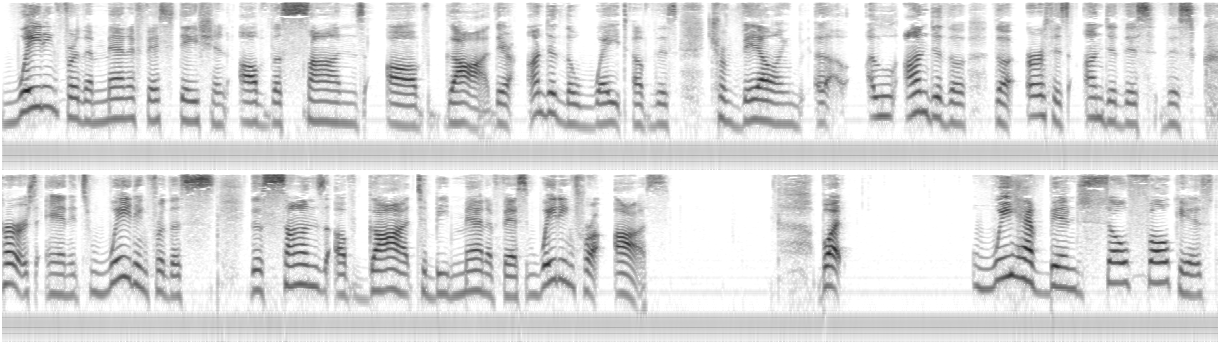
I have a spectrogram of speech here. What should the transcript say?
waiting for the manifestation of the sons of God. They're under the weight of this travailing. Uh, under the the earth is under this this curse and it's waiting for the the sons of God to be manifest waiting for us but we have been so focused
